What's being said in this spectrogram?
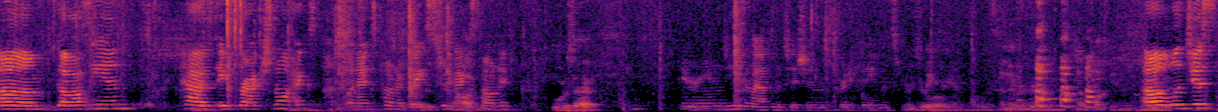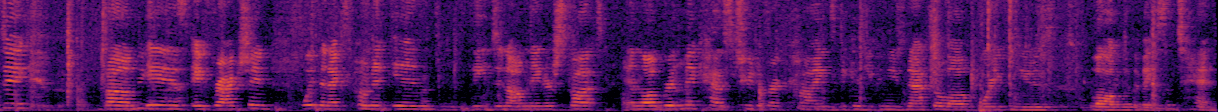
Um, Gaussian has a fractional exp- an exponent raised to an exponent. Who was that? He's a mathematician, he's pretty famous for He's a- figuring out. I never heard him, it's not talking. Uh, logistic, um, is a fraction with an exponent in the denominator spot. And logarithmic has two different kinds because you can use natural log or you can use log with a base of ten.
